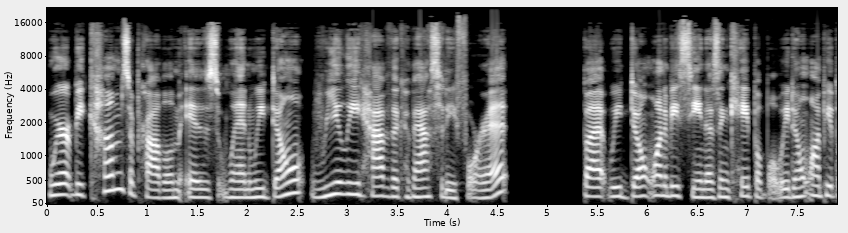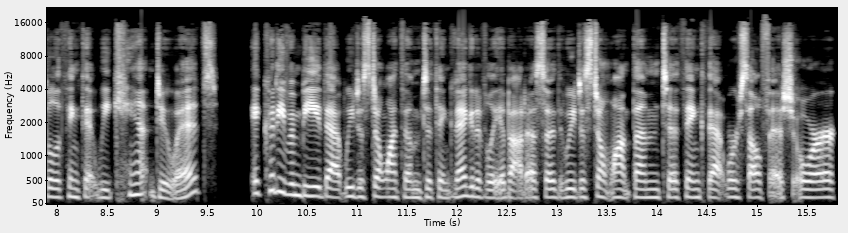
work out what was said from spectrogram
Where it becomes a problem is when we don't really have the capacity for it, but we don't want to be seen as incapable. We don't want people to think that we can't do it. It could even be that we just don't want them to think negatively about us or that we just don't want them to think that we're selfish or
